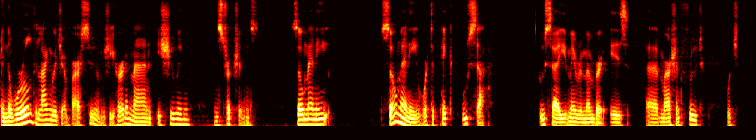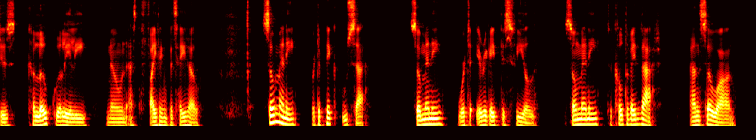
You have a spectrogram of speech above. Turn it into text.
In the world language of Barsoom, she heard a man issuing instructions. So many, so many were to pick usa. Usa, you may remember, is a Martian fruit which is colloquially known as the fighting potato. So many were to pick usa. So many were to irrigate this field. So many to cultivate that, and so on,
